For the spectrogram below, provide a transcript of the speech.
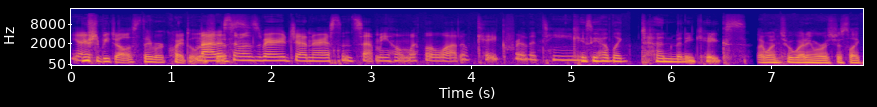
Yeah. you should be jealous. They were quite delicious. madison was very generous and sent me home with a lot of cake for the team Casey had like ten mini cakes. I went to a wedding where it was just like,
